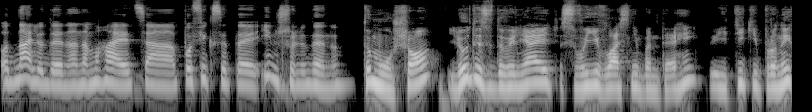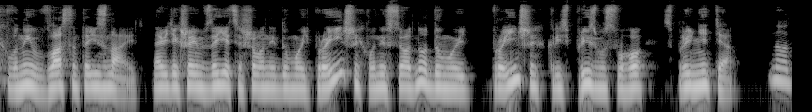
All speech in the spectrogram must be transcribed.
одна людина намагається пофіксити іншу людину? Тому що люди задовольняють свої власні бентеги, і тільки про них вони власне та і знають. Навіть якщо їм здається, що вони думають про інших, вони все одно думають про інших крізь призму свого сприйняття. Ну,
